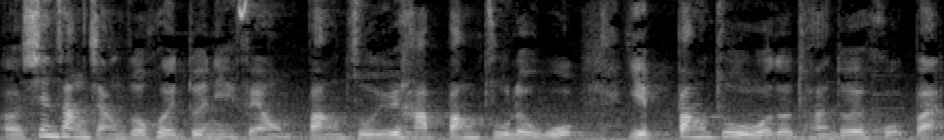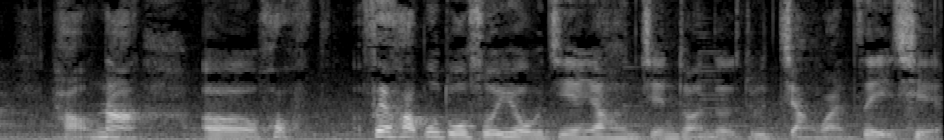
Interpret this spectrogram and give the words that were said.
呃线上讲座会对你非常有帮助，因为它帮助了我，也帮助我的团队伙伴。好，那呃话废话不多说，因为我今天要很简短的就讲完这一切。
